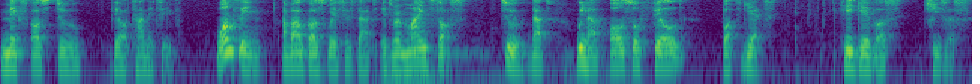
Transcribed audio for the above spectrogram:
makes us do the alternative. One thing about God's grace is that it reminds us, too, that we have also failed, but yet He gave us Jesus.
